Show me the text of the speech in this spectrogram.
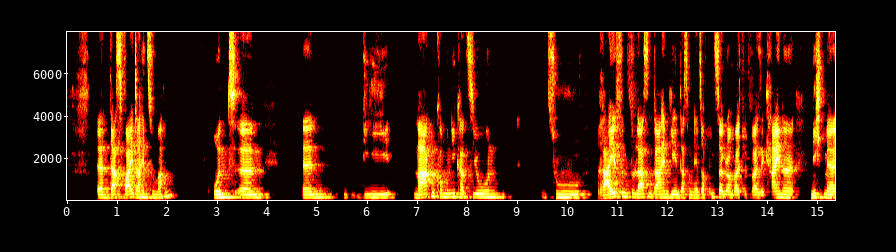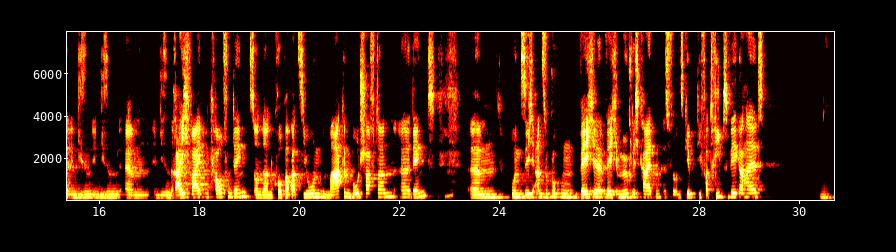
Ähm, das weiterhin zu machen und ähm, ähm, die Markenkommunikation zu reifen zu lassen, dahingehend, dass man jetzt auf Instagram beispielsweise keine nicht mehr in diesen, in diesen, ähm, in diesen Reichweiten kaufen denkt, sondern Kooperationen und Markenbotschaftern äh, denkt. Ähm, und sich anzugucken, welche, welche Möglichkeiten es für uns gibt, die Vertriebswege halt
